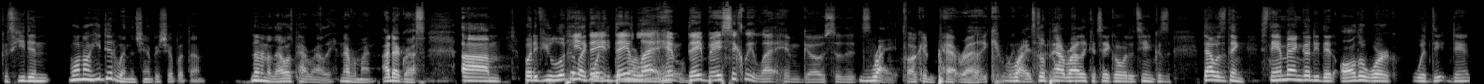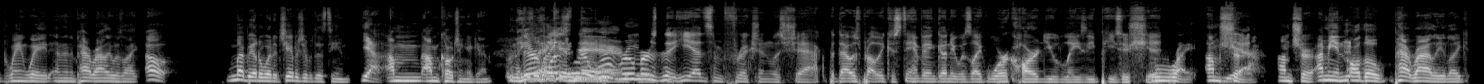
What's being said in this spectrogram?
because he didn't. Well, no, he did win the championship with them. No, no, no, that was Pat Riley. Never mind. I digress. Um, but if you look at He- like they, what he did they let Orlando- him. They basically let him go so that Right. fucking Pat Riley could win. Right. So. Pat Riley could take over the team because that was the thing. Stan Van Gundy did all the work with D- Dan- Dwyane Wade, and then Pat Riley was like, "Oh, we might be able to win a championship with this team." Yeah, I'm I'm coaching again. There like was there there. were rumors that he had some friction with Shaq, but that was probably because Stan Van Gundy was like, "Work hard, you lazy piece of shit." Right. I'm sure. Yeah. I'm sure. I mean, although Pat Riley, like,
